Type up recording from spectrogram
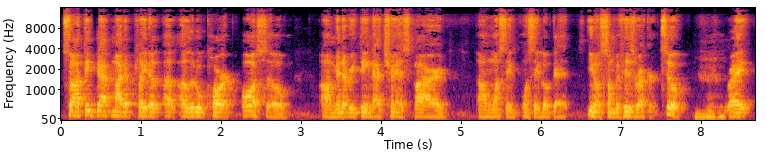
so I think that might have played a, a, little part also um, in everything that transpired um, once they once they looked at you know some of his record too, mm-hmm. right?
